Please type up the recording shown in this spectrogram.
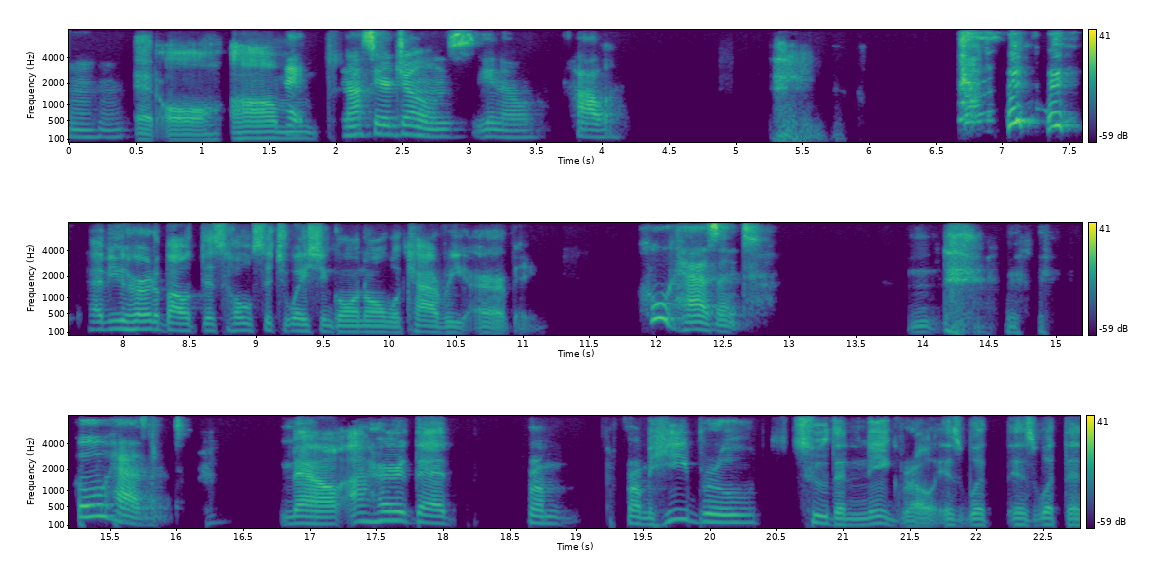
mm-hmm. at all. Um hey, Nasir Jones, you know, holla. Have you heard about this whole situation going on with Kyrie Irving? Who hasn't? Who hasn't? Now, I heard that from from Hebrew to the Negro is what is what the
